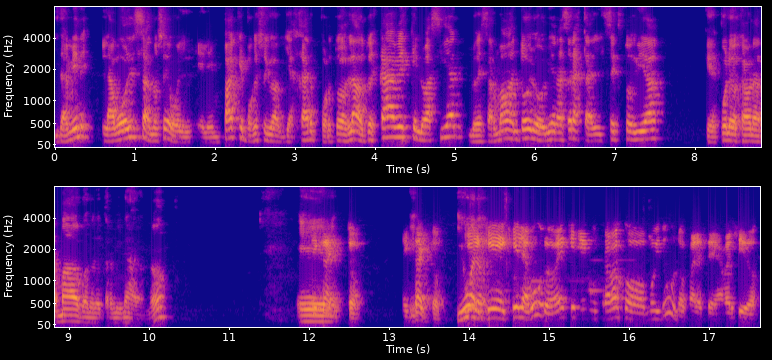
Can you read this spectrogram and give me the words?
Y también la bolsa, no sé, o el, empaque, porque eso iba a viajar por todos lados. Entonces, cada vez que lo hacían, lo desarmaban todo y lo volvían a hacer hasta el sexto día, que después lo dejaban armado cuando lo terminaron, ¿no? Eh, exacto, exacto. Y, bueno, qué, laburo, ¿eh? es un trabajo muy duro parece haber sido.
